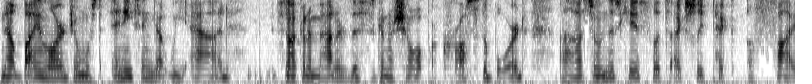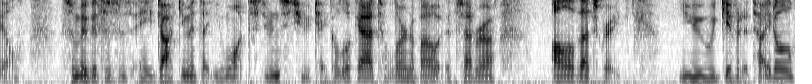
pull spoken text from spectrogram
Now by and large almost anything that we add it's not going to matter. This is going to show up across the board. Uh, so in this case, let's actually pick a file. So maybe this is a document that you want students to take a look at, to learn about, etc. All of that's great. You would give it a title.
